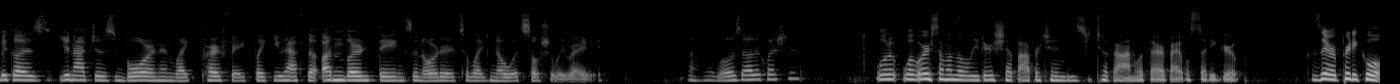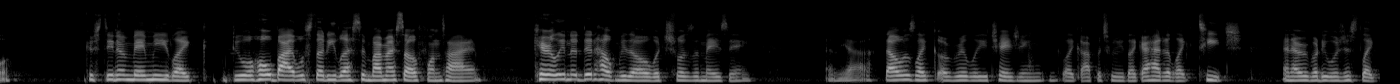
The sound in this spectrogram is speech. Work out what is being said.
because you're not just born and like perfect. Like you have to unlearn things in order to like know what's socially right. Uh, what was the other question? What What were some of the leadership opportunities you took on with our Bible study group? Because they were pretty cool. Christina made me like do a whole Bible study lesson by myself one time. Carolina did help me though, which was amazing. And yeah, that was like a really changing like opportunity. Like I had to like teach and everybody was just like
